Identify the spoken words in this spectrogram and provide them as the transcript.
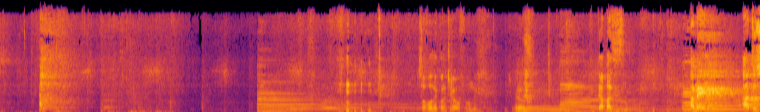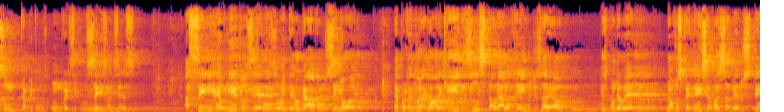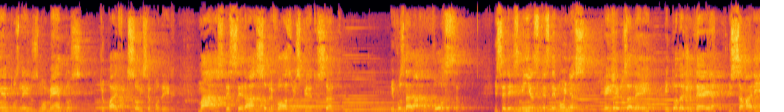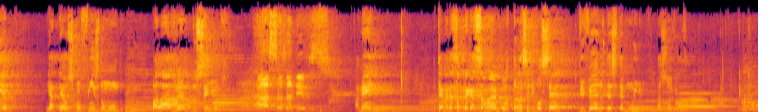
Só vou ler quando tiver o fundo. Tiver o basezinha. Amém. Atos 1, capítulo 1, versículo 6 vai dizer assim: Assim reunidos eles o interrogavam: Senhor, é porventura agora que ides instaurar o reino de Israel? Respondeu ele: Não vos pertence a vós saber os tempos nem os momentos que o Pai fixou em seu poder, mas descerá sobre vós o Espírito Santo e vos dará força e sereis minhas testemunhas em Jerusalém, em toda a Judéia e Samaria e até os confins do mundo. Palavra do Senhor. Graças a Deus. Amém. O tema dessa pregação é a importância de você viver o testemunho na sua vida.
